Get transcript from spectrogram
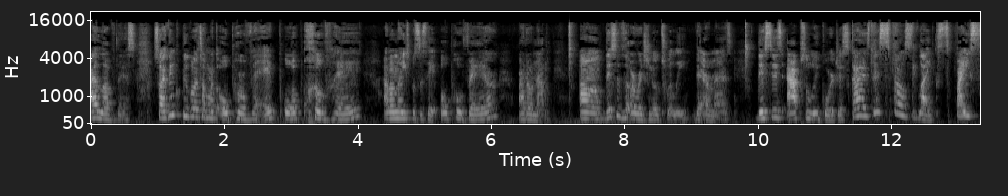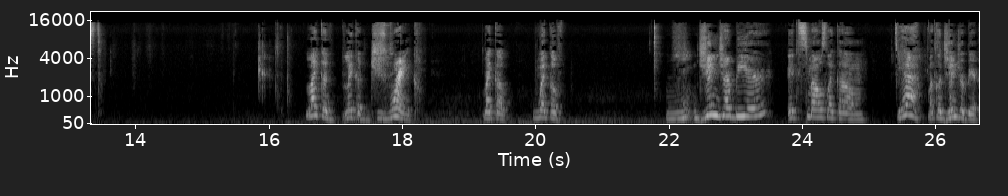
I love this. So i think people are talking about the eau Poivrée i don't know how you're supposed to say eau Poivrée i don't know. Um this is the original Twilly d'Hermès. This is absolutely gorgeous. Guys this smells like spiced like a like a drink. Like a like a ginger beer. It smells like um yeah like a ginger beer.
